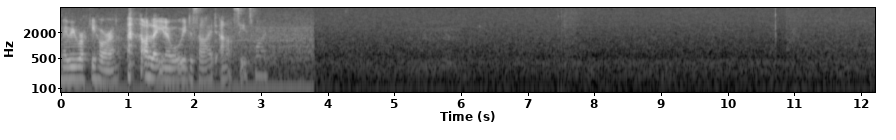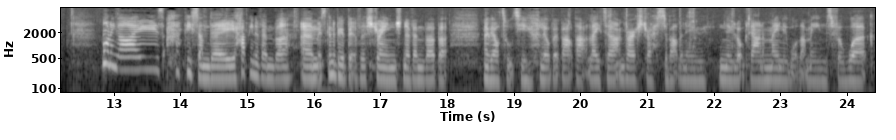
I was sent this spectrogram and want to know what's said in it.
maybe Rocky Horror. I'll let you know what we decide and I'll see you tomorrow. Morning guys, happy Sunday, happy November. Um, it's going to be a bit of a strange November, but maybe I'll talk to you a little bit about that later. I'm very stressed about the new new lockdown and mainly what that means for work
